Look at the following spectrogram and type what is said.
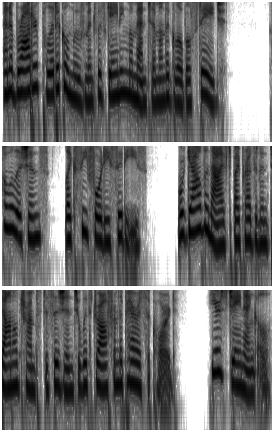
and a broader political movement was gaining momentum on the global stage. Coalitions, like C40 Cities, were galvanized by President Donald Trump's decision to withdraw from the Paris Accord. Here's Jayne Engle.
